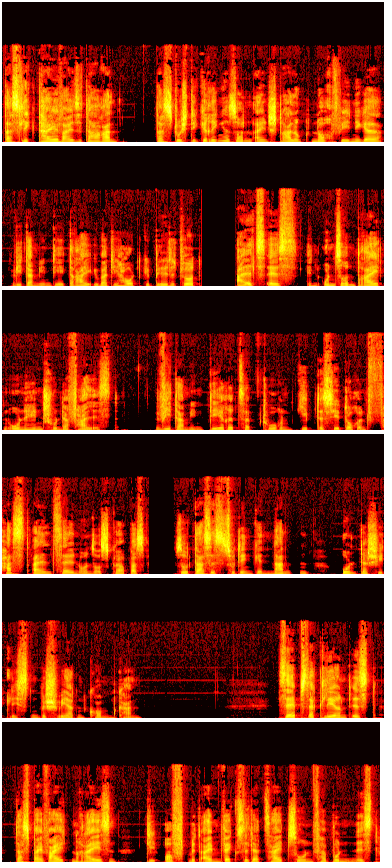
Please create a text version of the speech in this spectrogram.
Das liegt teilweise daran, dass durch die geringe Sonneneinstrahlung noch weniger Vitamin D3 über die Haut gebildet wird, als es in unseren Breiten ohnehin schon der Fall ist. Vitamin D-Rezeptoren gibt es jedoch in fast allen Zellen unseres Körpers, so dass es zu den genannten unterschiedlichsten Beschwerden kommen kann. Selbsterklärend ist, dass bei weiten Reisen, die oft mit einem Wechsel der Zeitzonen verbunden ist,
